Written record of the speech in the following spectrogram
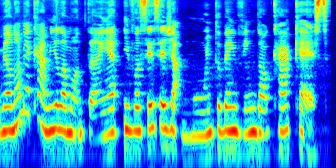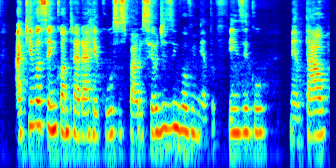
Meu nome é Camila Montanha e você seja muito bem-vindo ao CACast. Aqui você encontrará recursos para o seu desenvolvimento físico, mental,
